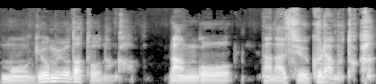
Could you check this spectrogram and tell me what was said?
もう業務用だとなんか卵黄 70g とか、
